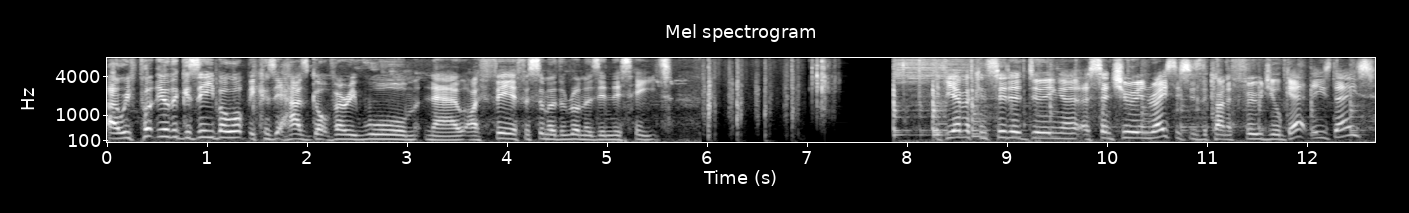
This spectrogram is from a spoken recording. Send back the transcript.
Uh, we've put the other gazebo up because it has got very warm now. I fear for some of the runners in this heat. If you ever considered doing a, a centurion race, this is the kind of food you'll get these days.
